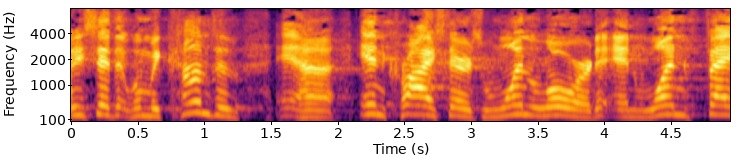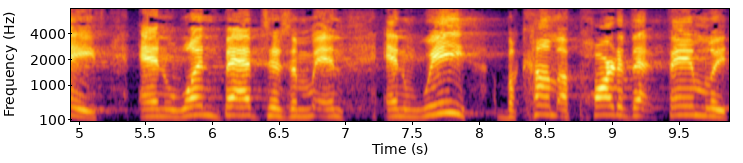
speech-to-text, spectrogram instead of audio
But he said that when we come to uh, in Christ, there's one Lord and one faith and one baptism, and, and we become a part of that family.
